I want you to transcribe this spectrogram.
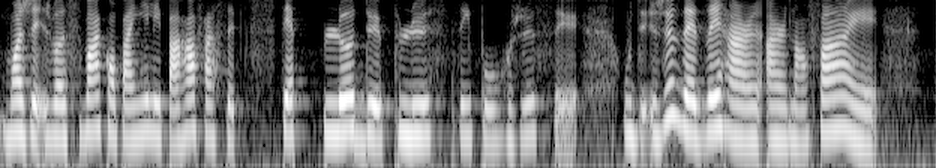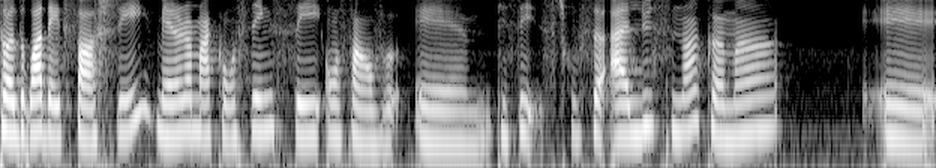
moi, je, vais souvent accompagner les parents à faire ce petit step-là de plus, sais, pour juste, euh, ou juste de dire à un, enfant, euh, t'as le droit d'être fâché, mais là, ma consigne, c'est on s'en va. Euh, Puis c'est, je trouve ça hallucinant comment, euh,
